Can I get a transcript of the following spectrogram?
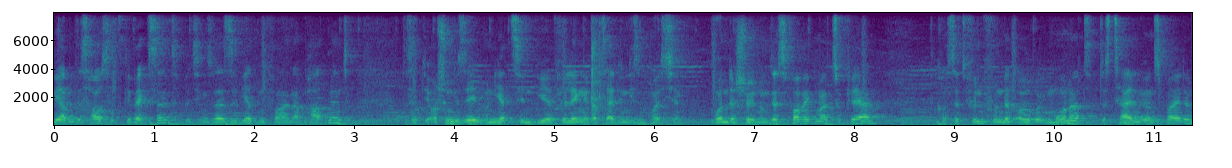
Wir haben das Haus jetzt gewechselt, beziehungsweise wir hatten vorher ein Apartment. Das habt ihr auch schon gesehen. Und jetzt sind wir für längere Zeit in diesem Häuschen. Wunderschön. Um das vorweg mal zu klären, kostet 500 Euro im Monat. Das teilen wir uns beide.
